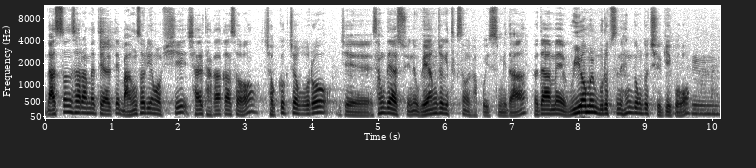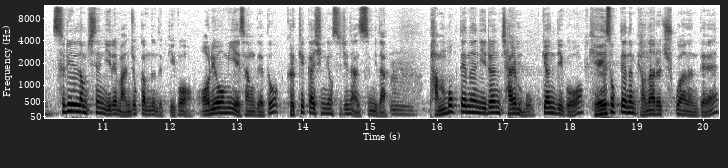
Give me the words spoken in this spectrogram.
낯선 사람에 대할 때 망설임 없이 잘 다가가서 적극적으로 이제 상대할 수 있는 외향적인 특성을 갖고 있습니다. 그 다음에 위험을 무릅쓰는 행동도 즐기고 스릴 넘치는 일에 만족감도 느끼고 어려움이 예상돼도 그렇게까지 신경 쓰지는 않습니다. 반복되는 일은 잘 못 견디고 계속되는 변화를 추구하는데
